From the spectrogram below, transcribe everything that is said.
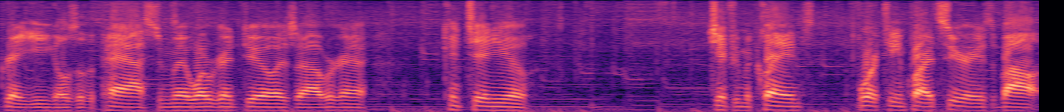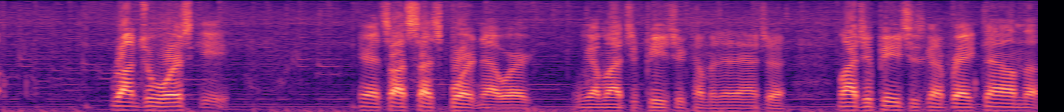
great Eagles of the past. And what we're going to do is uh, we're going to continue Jiffy McClain's 14 part series about Ron Jaworski here at Southside Sport Network. We got Machu Picchu coming in at you. Machu Picchu is going to break down the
